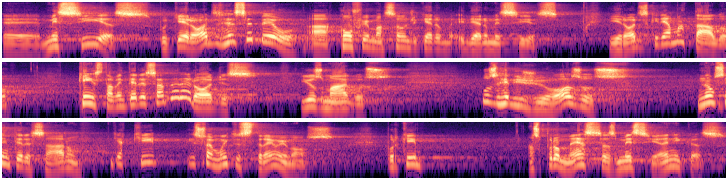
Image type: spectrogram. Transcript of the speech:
é, Messias, porque Herodes recebeu a confirmação de que era, ele era o Messias, e Herodes queria matá-lo. Quem estava interessado era Herodes e os magos. Os religiosos não se interessaram, e aqui isso é muito estranho, irmãos. Porque as promessas messiânicas,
